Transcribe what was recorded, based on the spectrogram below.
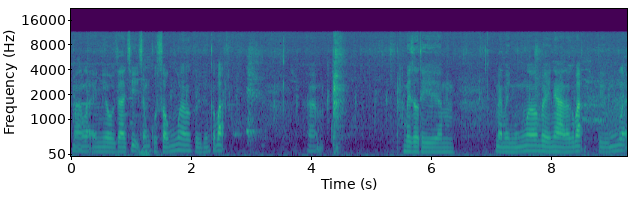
mang lại nhiều giá trị trong cuộc sống gửi đến các bạn. À, bây giờ thì mẹ mình cũng ờ, về nhà rồi các bạn, thì cũng lại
